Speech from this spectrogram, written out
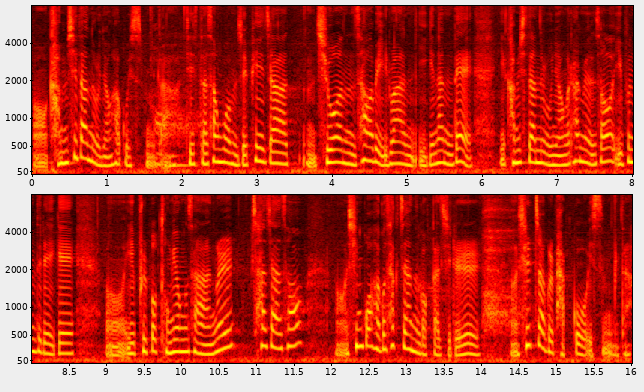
어, 감시단을 운영하고 있습니다. 아. 디지털 성범죄 피해자 음, 지원 사업의 일환이긴 한데 이 감시단을 운영을 하면서 이분들에게 어, 이 불법 동영상을 찾아서 어, 신고하고 삭제하는 것까지를 어, 실적을 받고 있습니다.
